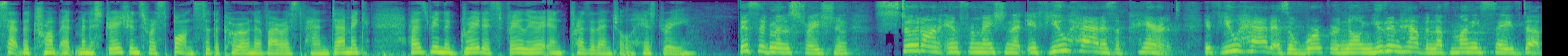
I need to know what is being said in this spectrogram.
said the Trump administration's response to the coronavirus pandemic has been the greatest failure in presidential history. This administration stood on information that if you had as a parent, if you had as a worker knowing you didn't have enough money saved up,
